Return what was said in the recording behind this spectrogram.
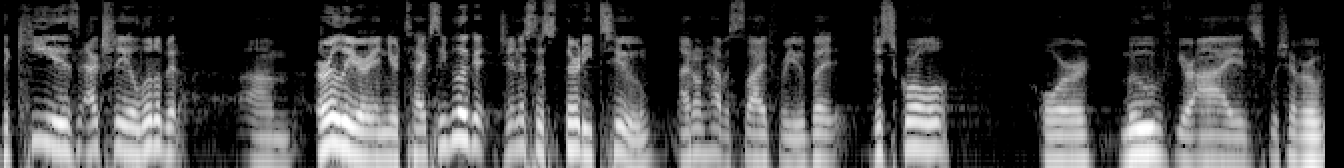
the key is actually a little bit um, earlier in your text. If you look at Genesis 32, I don't have a slide for you, but just scroll or move your eyes, whichever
